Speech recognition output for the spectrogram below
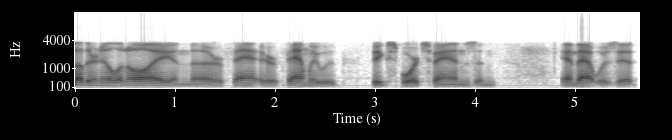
Southern Illinois, and uh, her fa- her family was big sports fans, and and that was it.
